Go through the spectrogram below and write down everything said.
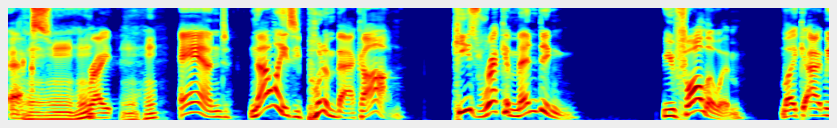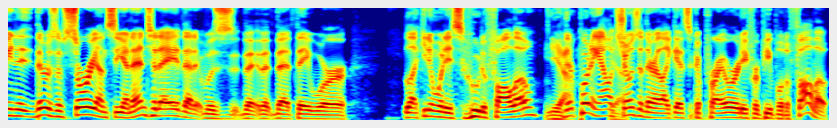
X, mm-hmm. right? Mm-hmm. And not only has he put him back on, he's recommending you follow him. Like, I mean, there was a story on CNN today that it was that, that they were like, you know, when it's who to follow. Yeah. they're putting Alex Yeah. Jones in there like it's like a priority for people to follow.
